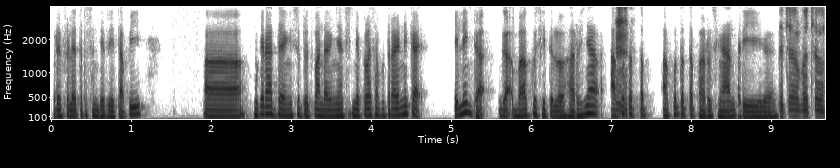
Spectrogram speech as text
privilege tersendiri, tapi eh, mungkin ada yang sudut pandangnya si Nicholas Saputra ini kayak ini nggak nggak bagus gitu loh. Harusnya aku Hmm. tetap aku tetap harus ngantri gitu. Betul betul.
